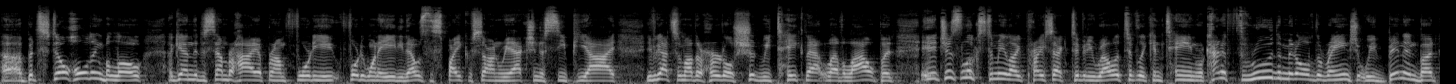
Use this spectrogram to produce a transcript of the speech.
uh, but still holding below. Again, the December high up around 48, 41.80. That was the spike we saw in reaction to CPI. You've got some other hurdles should we take that level out, but it just looks to me like price activity relatively contained. We're kind of through the middle of the range that we've been in, but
